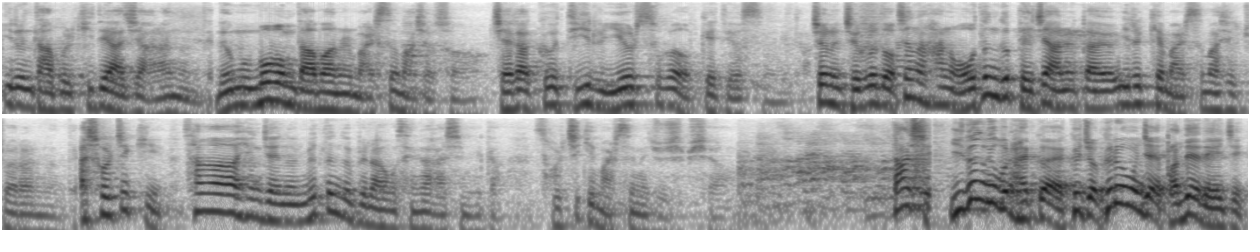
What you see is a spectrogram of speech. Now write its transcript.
이런 답을 기대하지 않았는데 너무 모범 답안을 말씀하셔서 제가 그 뒤를 이을 수가 없게 되었습니다. 저는 적어도 저는 한 5등급 되지 않을까요? 이렇게 말씀하실 줄 알았는데 아, 솔직히 상하 형제는 몇 등급이라고 생각하십니까? 솔직히 말씀해 주십시오. 다시 2등급을 할 거예요. 그죠? 그러면 이제 반대가 되지.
